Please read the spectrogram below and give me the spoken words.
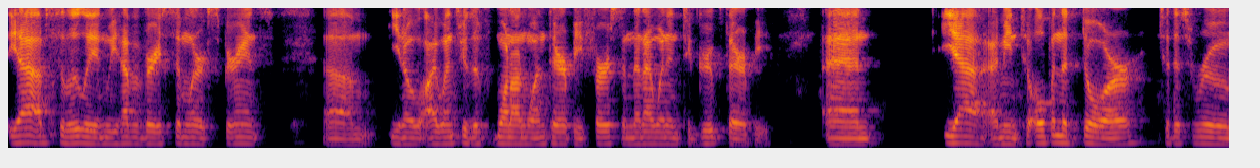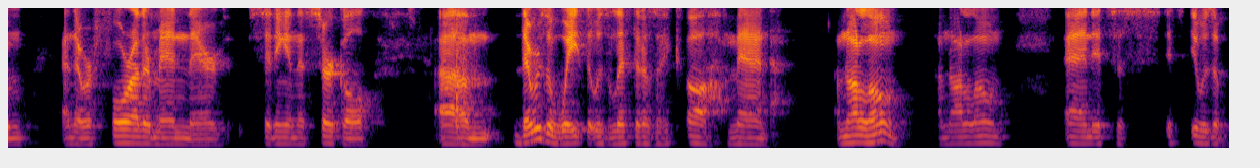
Yeah, absolutely. And we have a very similar experience. Um, you know, I went through the one on one therapy first, and then I went into group therapy. And yeah, I mean, to open the door to this room, and there were four other men there sitting in this circle. Um, there was a weight that was lifted. I was like, oh man, I'm not alone. I'm not alone. And it's a, it's, it was a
